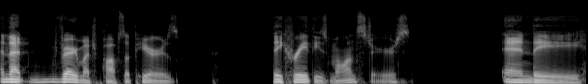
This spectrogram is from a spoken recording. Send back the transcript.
and that very much pops up here is they create these monsters and they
